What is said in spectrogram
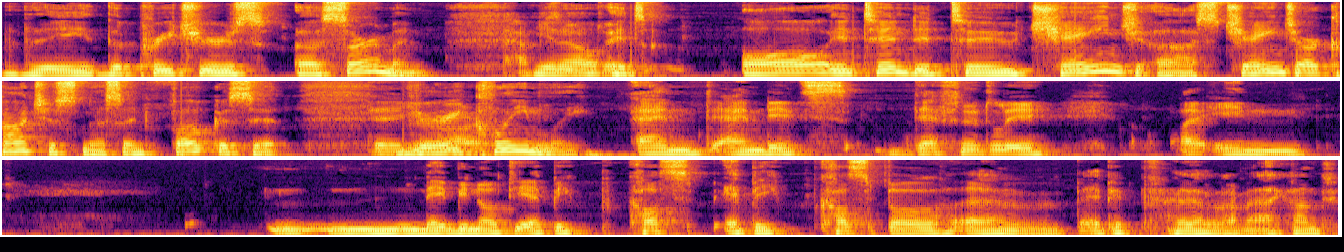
the the, the preacher's uh, sermon. Absolutely. You know, it's all intended to change us, change our consciousness, and focus it very cleanly. And and it's definitely uh, in maybe not the epicos- Episcopal, um, I can't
